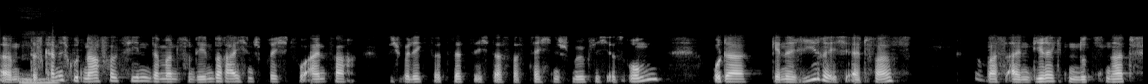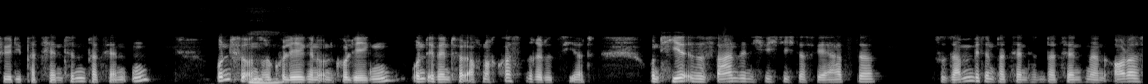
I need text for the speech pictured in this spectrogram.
Ähm, mhm. Das kann ich gut nachvollziehen, wenn man von den Bereichen spricht, wo einfach sich überlegt wird, setze ich das, was technisch möglich ist, um oder generiere ich etwas, was einen direkten Nutzen hat für die Patientinnen, Patienten und für unsere mhm. Kolleginnen und Kollegen und eventuell auch noch Kosten reduziert. Und hier ist es wahnsinnig wichtig, dass wir Ärzte zusammen mit den Patientinnen und Patienten an, orders,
